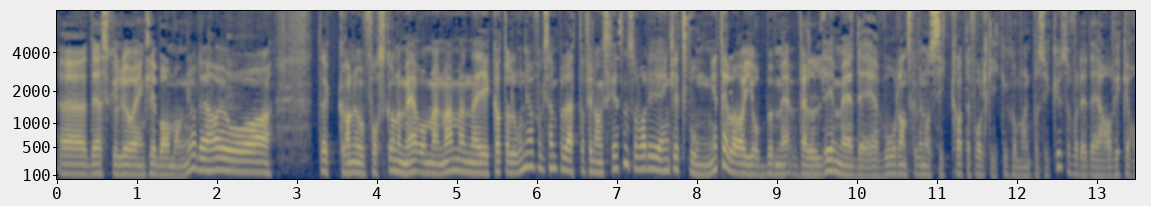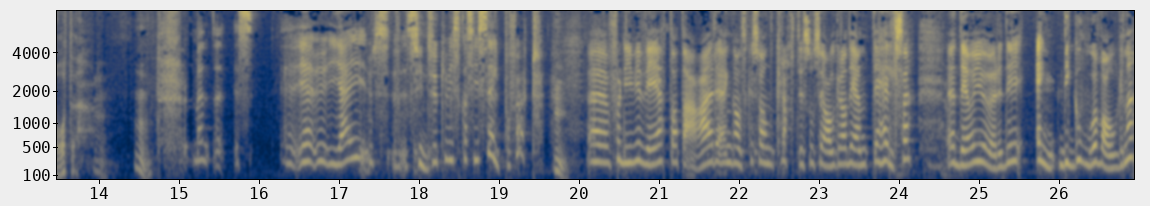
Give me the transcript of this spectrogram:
eh, det skulle jo egentlig bare mangle. Det har jo det kan jo forskerne mer om enn meg, men i Catalonia for eksempel, etter finanskrisen så var de egentlig tvunget til å jobbe med, veldig med det. Hvordan skal vi nå sikre at folk ikke kommer inn på sykehuset, for det har vi ikke råd til. Mm. Men Jeg, jeg syns jo ikke vi skal si selvpåført. Mm. Fordi vi vet at det er en ganske sånn kraftig sosial gradient i helse. Ja. Det å gjøre de, de, gode valgene,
